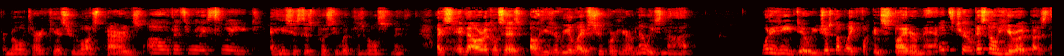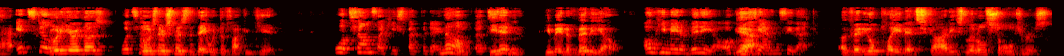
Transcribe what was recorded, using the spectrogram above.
for military kids who lost parents. oh, that's really sweet. And he's just as pussy whipped as Will Smith. I and the article says, "Oh, he's a real life superhero." No, he's not. What did he do? He dressed up like fucking Spider Man. It's true. That's no hero does that. It's You know still what a hero does? what's Goes there, spends the day with the fucking kid. Well, it sounds like he spent the day. No, he didn't. He made a video. Oh, he made a video. Okay, Yeah. see, I didn't see that. A video played at Scotty's Little Soldiers.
